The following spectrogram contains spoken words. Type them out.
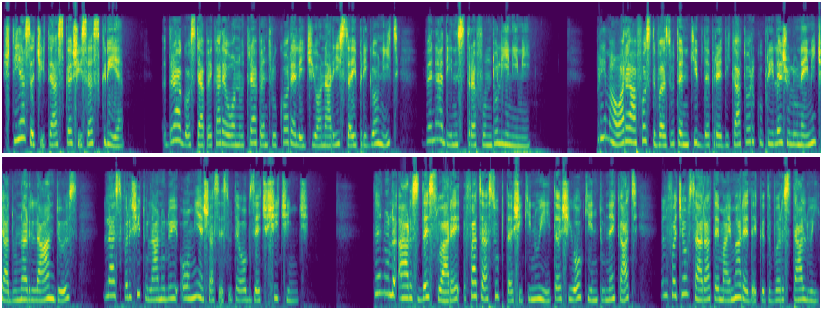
Știa să citească și să scrie. Dragostea pe care o nutrea pentru coreligionarii săi prigoniți venea din străfundul inimii. Prima oară a fost văzut în chip de predicator cu prilejul unei mici adunări la Andus, la sfârșitul anului 1685. Tenul ars de soare, fața subtă și chinuită și ochii întunecați, îl făceau să arate mai mare decât vârsta lui.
